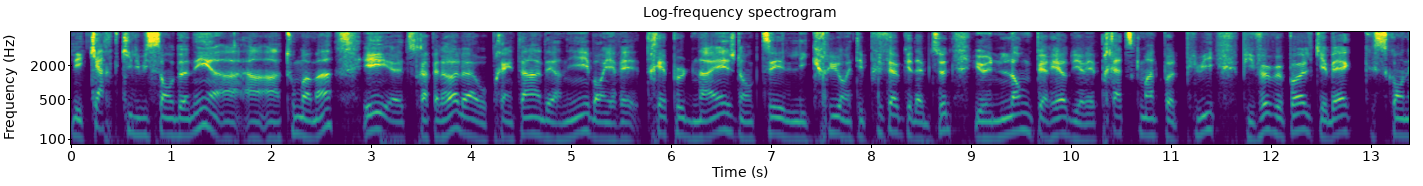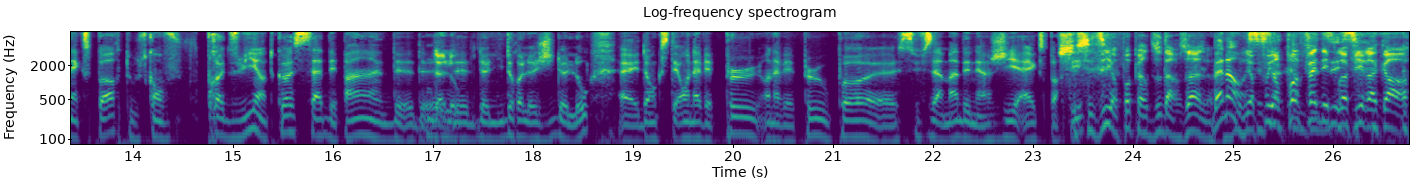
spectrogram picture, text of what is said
les cartes qui lui sont données en, en- en tout moment. Et euh, tu te rappelleras, là, au printemps dernier, bon, il y avait très peu de neige, donc, tu sais, les crues ont été plus faibles que d'habitude. Il y a eu une longue période où il y avait pratiquement pas de pluie. Puis, veut, veut pas, le Québec, ce qu'on exporte ou ce qu'on produit, en tout cas, ça dépend de, de, l'hydrologie de l'eau. Euh, donc c'était on avait peu on avait peu ou pas euh, suffisamment d'énergie à exporter. Ceci dit, ils n'ont pas perdu d'argent. là. Ben non, ils n'ont pas fait des profits records.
